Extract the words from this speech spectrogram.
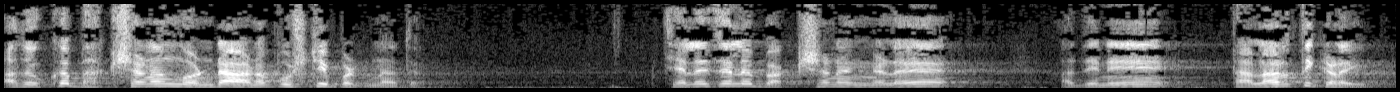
അതൊക്കെ ഭക്ഷണം കൊണ്ടാണ് പുഷ്ടിപ്പെടുന്നത്. ചില ചില ഭക്ഷണങ്ങൾ അതിനെ തളർത്തിക്കളയും.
